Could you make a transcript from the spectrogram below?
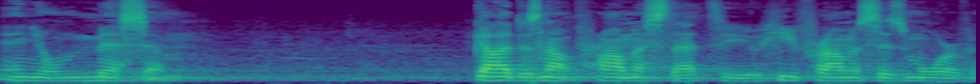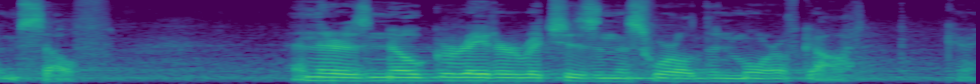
And you'll miss Him. God does not promise that to you, He promises more of Himself. And there is no greater riches in this world than more of God. Okay?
